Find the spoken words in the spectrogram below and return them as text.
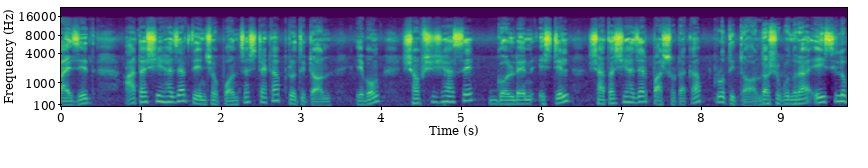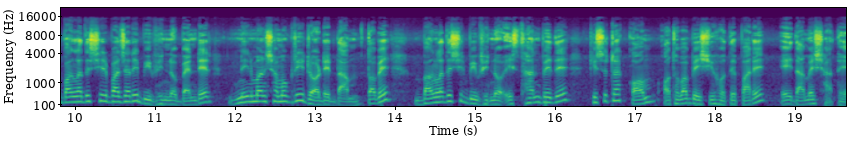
বাইজিদ আটাশি হাজার তিনশো পঞ্চাশ টাকা প্রতি টন এবং সবশেষে আছে গোল্ডেন স্টিল সাতাশি হাজার পাঁচশো টাকা প্রতি টন। দর্শক বন্ধুরা, এই ছিল বাংলাদেশের বাজারে বিভিন্ন ব্র্যান্ডের নির্মাণ সামগ্রী রডের দাম। তবে বাংলাদেশের বিভিন্ন স্থান ভেদে কিছুটা কম অথবা বেশি হতে পারে এই দামের সাথে।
